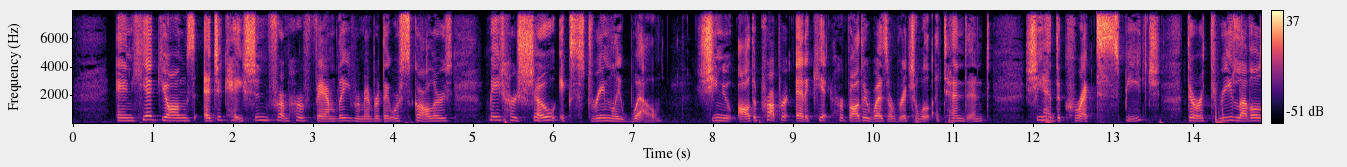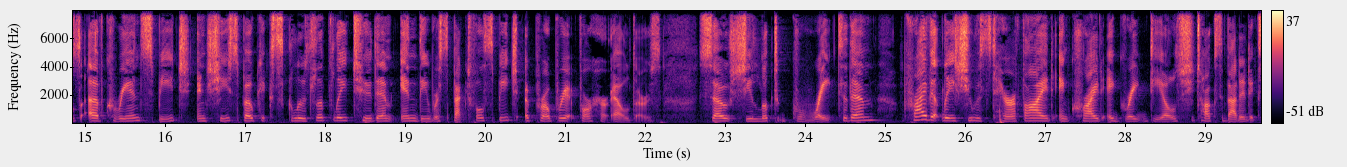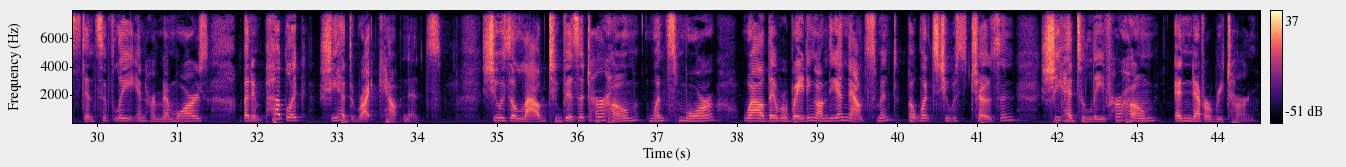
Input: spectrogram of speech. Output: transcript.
and Hyekyong's education from her family, remember they were scholars, made her show extremely well. She knew all the proper etiquette. Her father was a ritual attendant. She had the correct speech. There are three levels of Korean speech, and she spoke exclusively to them in the respectful speech appropriate for her elders. So she looked great to them. Privately, she was terrified and cried a great deal. She talks about it extensively in her memoirs, but in public, she had the right countenance. She was allowed to visit her home once more while they were waiting on the announcement, but once she was chosen, she had to leave her home and never return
